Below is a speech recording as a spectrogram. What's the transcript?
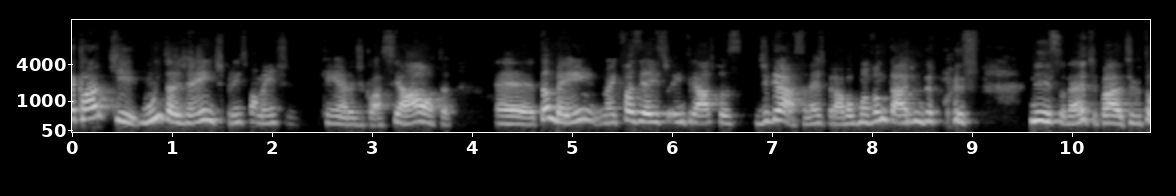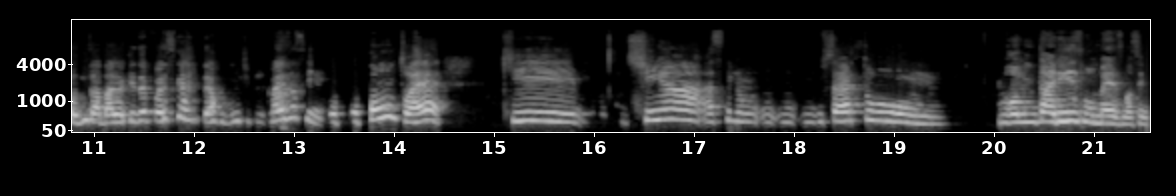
É claro que muita gente, principalmente quem era de classe alta, é, também não é que fazia isso entre aspas de graça, né? Esperava alguma vantagem depois nisso, né? Tipo, ah, eu tive todo um trabalho aqui, depois quer ter algum tipo de... Mas assim, o, o ponto é que tinha assim um, um certo voluntarismo mesmo, assim.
